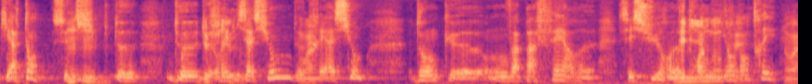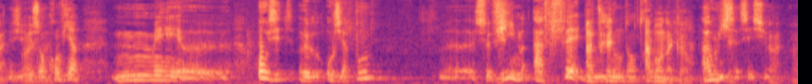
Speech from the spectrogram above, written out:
qui attend ce type de, de, De réalisation, de Ouais. création. Donc, euh, on va pas faire, euh, c'est sûr, euh, Des 3 millions d'entrées. Ouais, J'en ouais. conviens. Mais euh, aux, euh, Japon, euh, ce film a fait des Ah, millions d'entrées. Ah bon, d'accord. Ah oui, ça, c'est sûr. Ouais, ouais.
